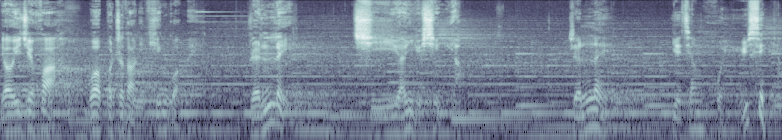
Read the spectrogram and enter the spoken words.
有一句话我不知道你听过没，人类起源于信仰，人类也将毁于信仰。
